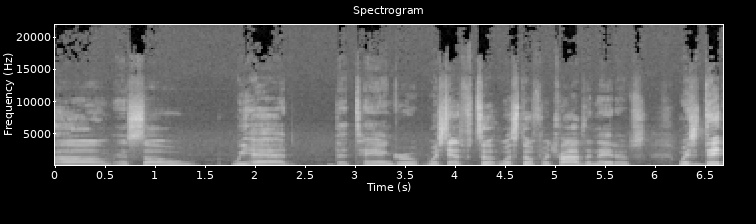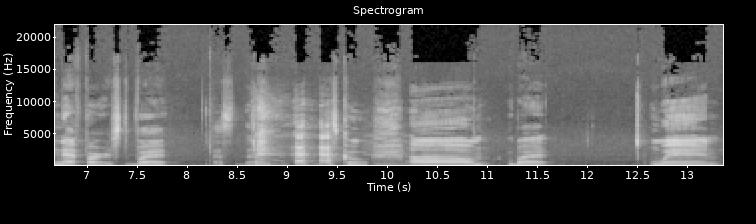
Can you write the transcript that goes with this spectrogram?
Um, and so we had the TAN group, which stands for, was still for Tribes and Natives, which didn't at first, but that's that, that's cool. Um, but when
